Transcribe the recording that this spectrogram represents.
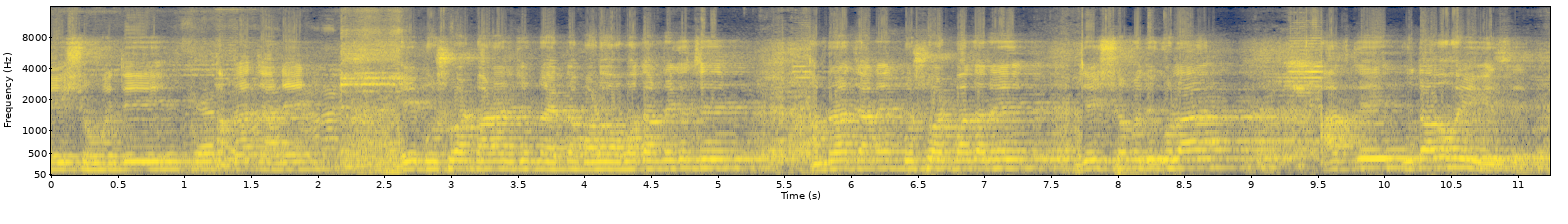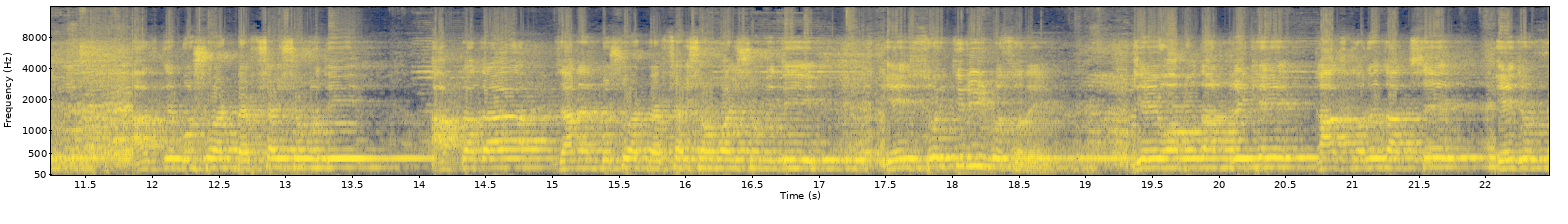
এই সমিতি আপনারা জানেন এই বসুয়াট বাড়ার জন্য একটা বড় অবদান রেখেছে। আপনারা জানেন, বসুয়াট বাজারে যে সমিতিগুলা আজকে উদাও হয়ে গেছে। আজকে বসুয়াট ব্যবসায়ী সমিতি আপনারা জানেন বসুয়াট ব্যবসায়ী সমবায় সমিতি এই চৌত্রিশ বছরে যে অবদান রেখে কাজ করে যাচ্ছে এই জন্য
